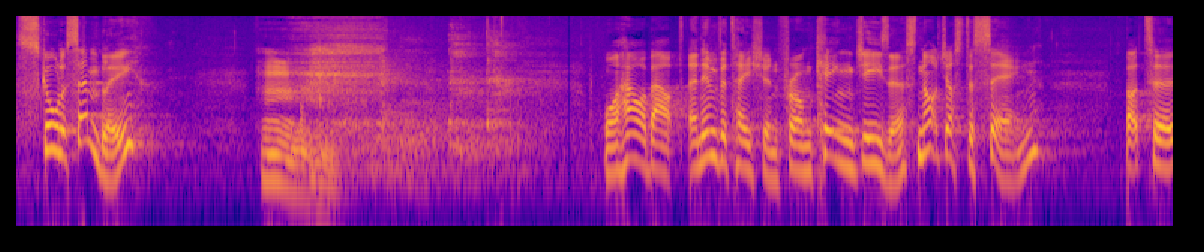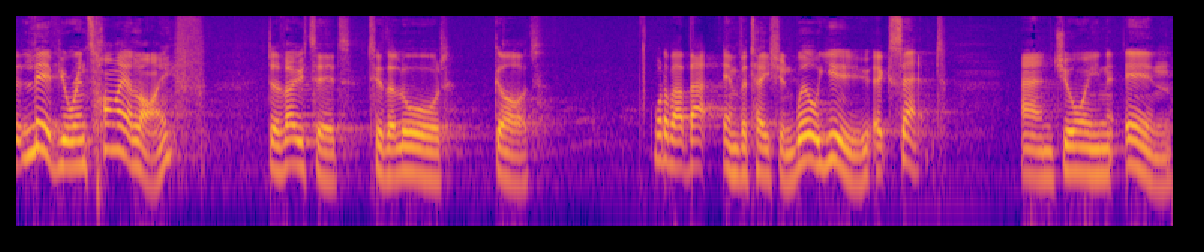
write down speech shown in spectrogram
School assembly? Hmm. Well, how about an invitation from King Jesus, not just to sing, but to live your entire life devoted to the Lord God? What about that invitation? Will you accept and join in.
